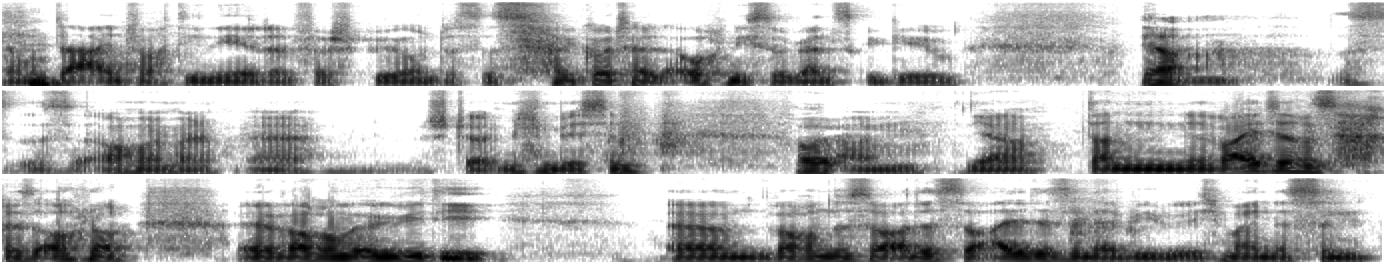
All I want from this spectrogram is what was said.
Und da einfach die Nähe dann verspüre. Und das ist bei Gott halt auch nicht so ganz gegeben. Ja, Ähm, das ist auch manchmal, äh, stört mich ein bisschen. Voll. Ähm, ja, dann eine weitere Sache ist auch noch, äh, warum irgendwie die, ähm, warum das so alles so alt ist in der Bibel. Ich meine, das sind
